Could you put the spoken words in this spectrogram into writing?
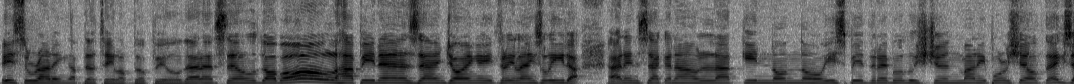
is running up the tail of the field. That's still double happiness enjoying a three lengths lead. And in second now, Lucky Nono, Speed Revolution, Money for Shell takes.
